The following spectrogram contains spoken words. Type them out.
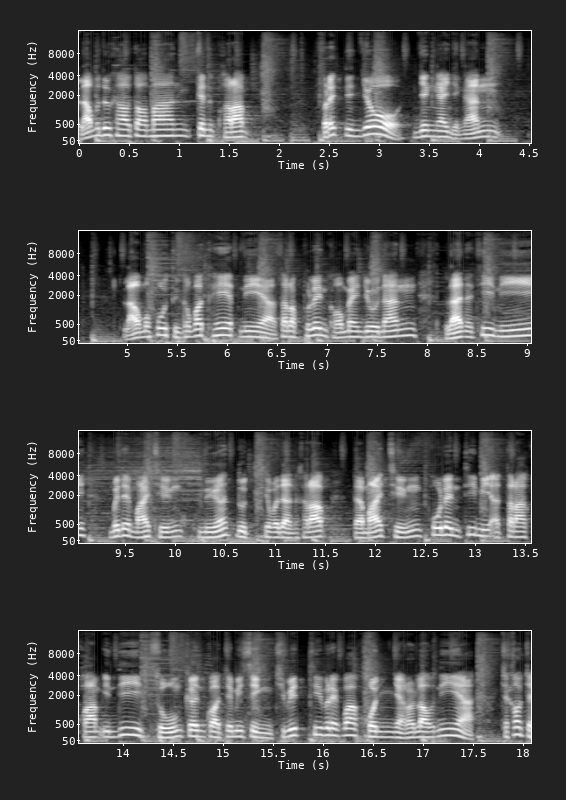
เรามาดูข่าวต่อมากันครับเฟรดดินโยยังไงอย่างนั้นเรามาพูดถึงคำว่าเทพเนี่ยสำหรับผู้เล่นของแมนยูนั้น และในที่นี้ไม่ได้หมายถึงเหนือดุจเทวดานะครับ แต่หมายถึงผู้เล่นที่มีอัตราความอินดี้สูงเกินกว่าจะมีสิ่งชีวิตที่เรียกว่าคนอย่างเราๆเนี่ยจะเข้าใจ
